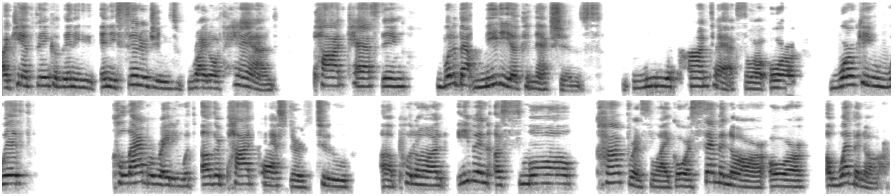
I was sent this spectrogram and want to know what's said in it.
I can't think of any, any synergies right offhand. Podcasting what about media connections, media contacts, or, or working with, collaborating with other podcasters to uh, put on even a small conference like, or a seminar or a webinar?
